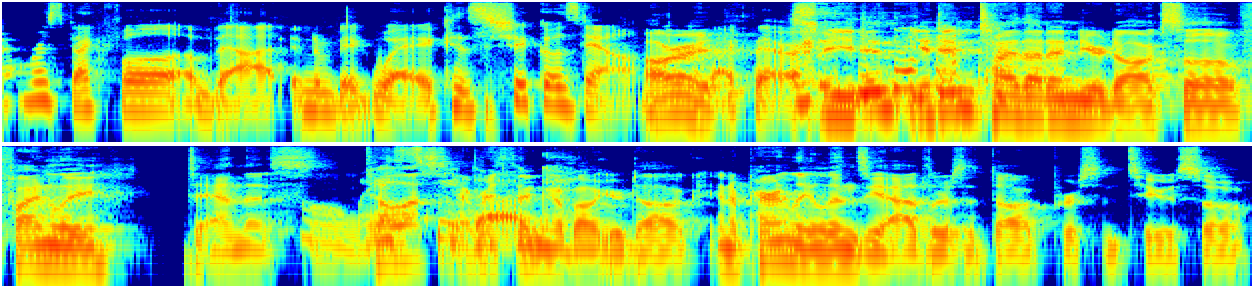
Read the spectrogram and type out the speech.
I'm respectful of that in a big way because shit goes down. All right, back there. so you didn't you didn't tie that into your dog. So finally, to end this, oh, tell us everything dog. about your dog. And apparently, Lindsay Adler's a dog person too. So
